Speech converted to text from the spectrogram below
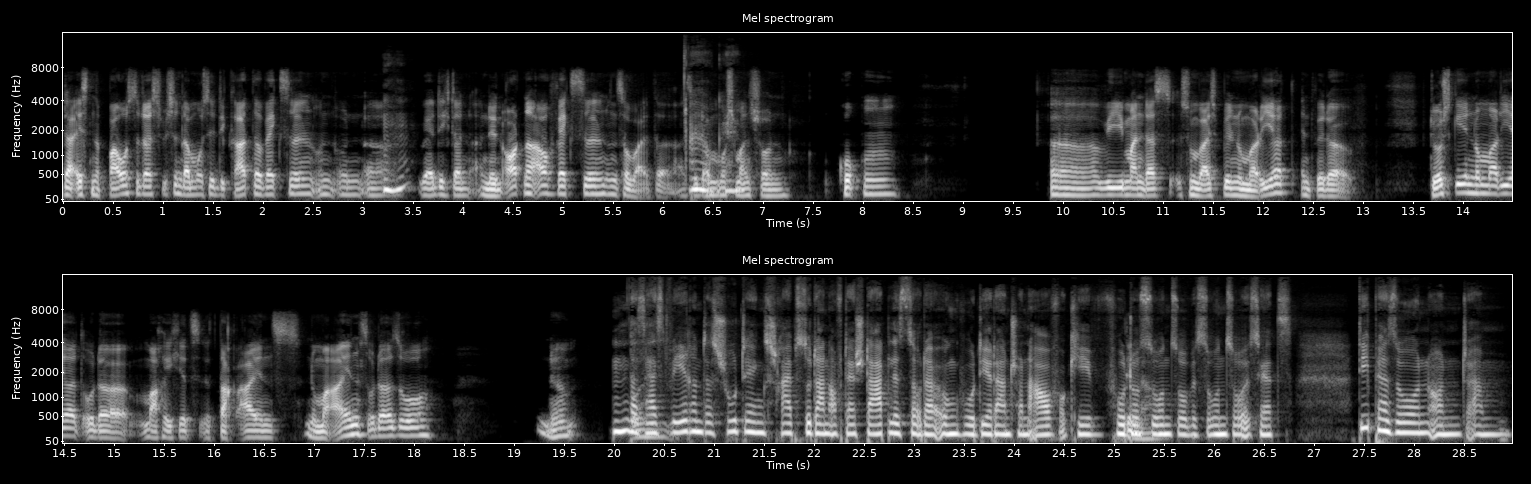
da ist eine Pause dazwischen, da muss ich die Karte wechseln und, und äh, Mhm. werde ich dann an den Ordner auch wechseln und so weiter. Also Ah, da okay. muss man schon gucken, äh, wie man das zum Beispiel nummeriert, entweder durchgehend nummeriert oder mache ich jetzt Tag 1 Nummer 1 oder so. Ne? Mhm, das heißt, während des Shootings schreibst du dann auf der Startliste oder irgendwo dir dann schon auf, okay, Fotos genau. so und so bis so und so ist jetzt die Person und, ähm,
